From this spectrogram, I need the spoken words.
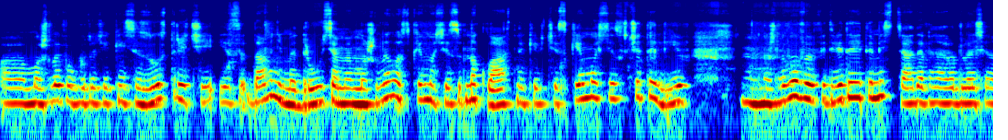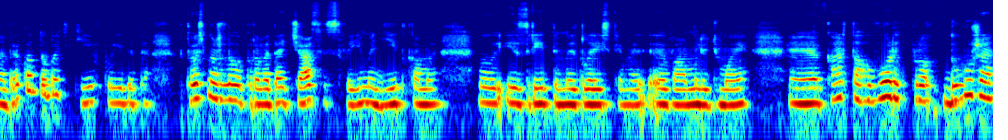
е, можливо, будуть якісь зустрічі із давніми друзями, можливо, з кимось із однокласників чи з кимось із вчителів. Можливо, ви відвідаєте місця, де ви народилися, наприклад, до батьків поїдете. Хтось, можливо, проведе час із своїми дітками, ну, із рідними, з близькими е, вам людьми. Е, Карта говорить про дуже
